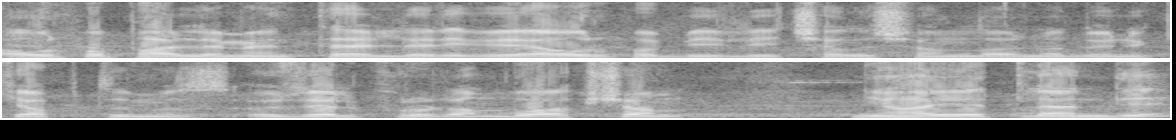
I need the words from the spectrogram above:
Avrupa parlamenterleri ve Avrupa Birliği çalışanlarına dönük yaptığımız özel program bu akşam nihayetlendi.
